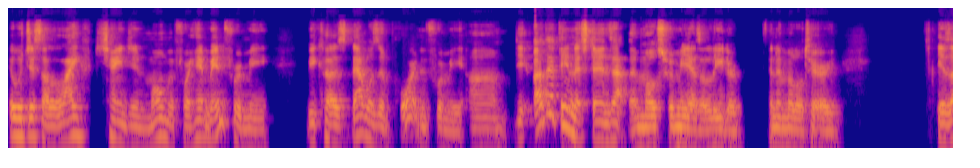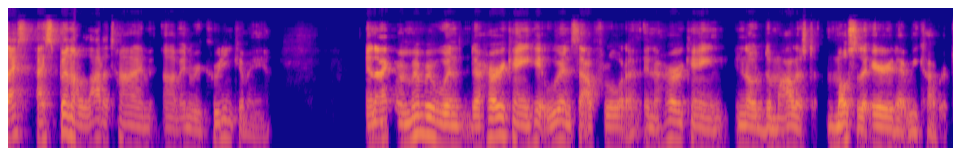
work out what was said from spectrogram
It was just a life changing moment for him and for me because that was important for me. Um, the other thing that stands out the most for me as a leader in the military is I, I spent a lot of time um, in recruiting command. And I can remember when the hurricane hit, we are in South Florida, and the hurricane, you know, demolished most of the area that we covered.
